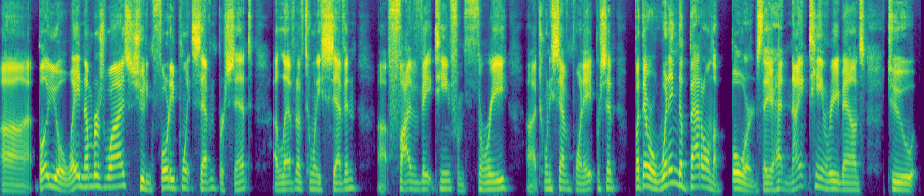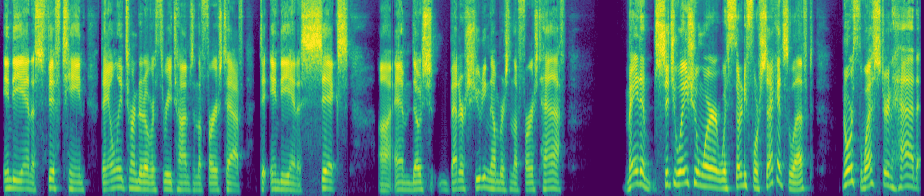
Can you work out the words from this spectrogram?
uh, blow you away numbers wise, shooting 40.7%, 11 of 27 uh, 5 of 18 from three, uh, 27.8%. But they were winning the battle on the boards. They had 19 rebounds to Indiana's 15. They only turned it over three times in the first half to Indiana's six. Uh, and those better shooting numbers in the first half made a situation where, with 34 seconds left, Northwestern had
